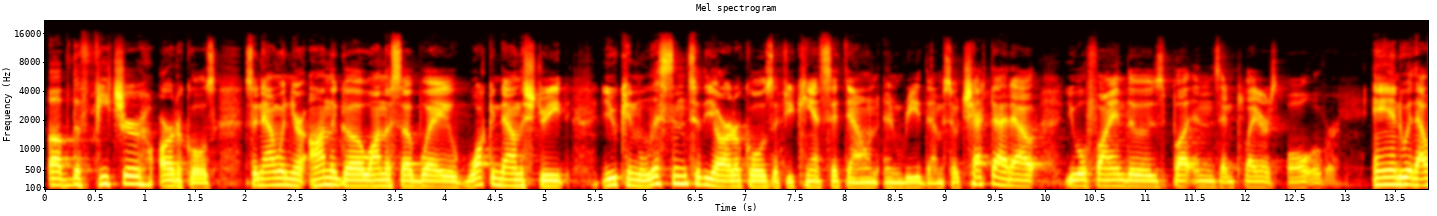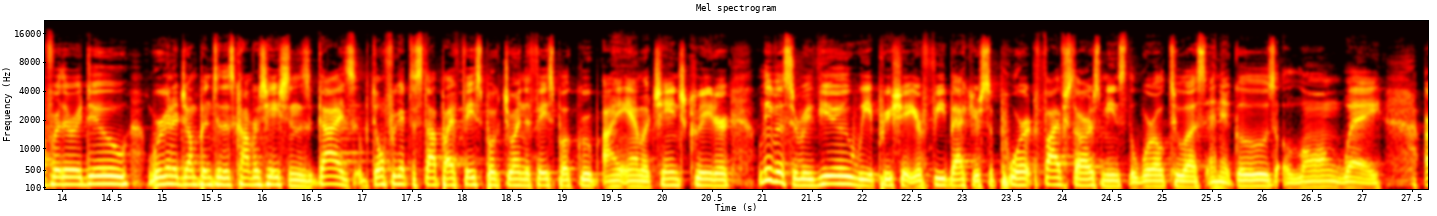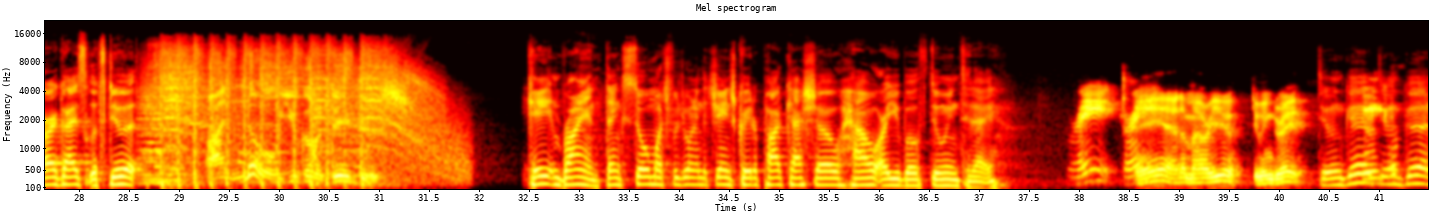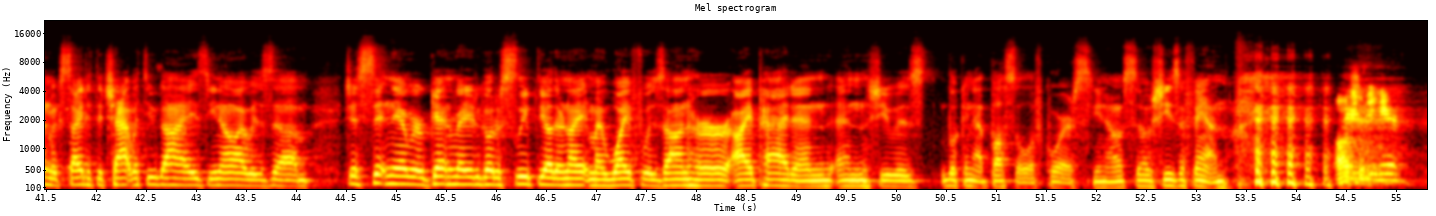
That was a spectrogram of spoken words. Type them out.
of the feature articles. So now, when you're on the go, on the subway, walking down the street, you can listen to the articles if you can't sit down and read them. So, check that out. You will find those buttons and players all over. And without further ado, we're going to jump into this conversations. Guys, don't forget to stop by Facebook, join the Facebook group I Am a Change Creator. Leave us a review. We appreciate your feedback, your support. Five stars means the world to us, and it goes a long way. All right, guys, let's do it. I know you're going to dig this. Kate and Bryan, thanks so much for joining the Change Creator Podcast Show. How are you both doing today? Great, great. Hey, Adam, how are you? Doing great. Doing good, doing good. I'm excited to chat with you guys. You know, I was um, just sitting there. We were getting ready to go to sleep the other night, and my wife was on her iPad and and she was looking at Bustle, of course. You know, so she's a fan. Awesome.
